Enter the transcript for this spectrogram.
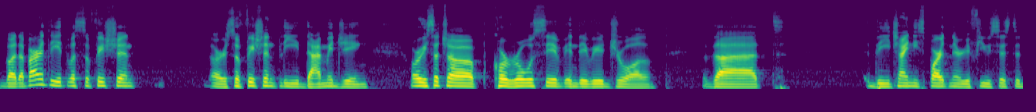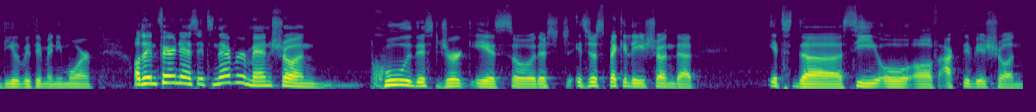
but apparently it was sufficient or sufficiently damaging, or he's such a corrosive individual that the Chinese partner refuses to deal with him anymore. Although, in fairness, it's never mentioned who this jerk is. So there's it's just speculation that it's the CEO of Activision.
